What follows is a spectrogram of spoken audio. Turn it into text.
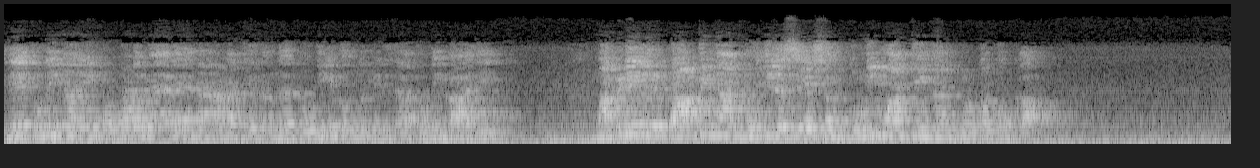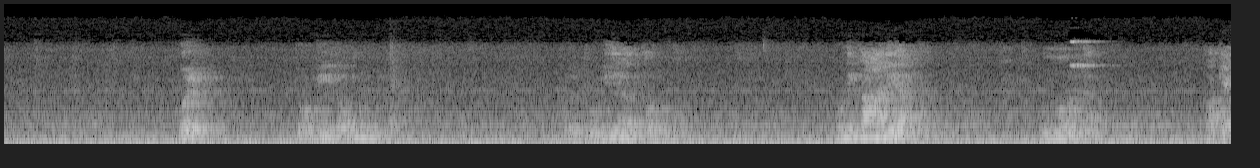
ഇതേ തുണി ഞാൻ ഈ പൊട്ടയുടെ മേലെ ഞാൻ അടയ്ക്കുന്നുണ്ട്. തുണിയിലൊന്നുമില്ല തുണി കാലി. മകടിയിൽ ഒരു പാട്ടി ഞാൻ മൂടിയ ശേഷം തുണി മാറ്റി ഞാൻ പൊട്ട പൊക്കാം. ഒരു തുണിയിലൊന്നുമില്ല ഒരു തുണിയിൽ എന്തോ ഉണ്ട്. തുണി കാലിയാണ്. ഒന്നുമില്ല. ഓക്കെ.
